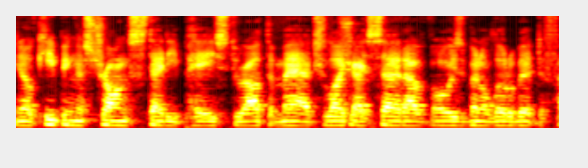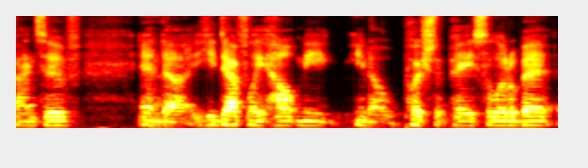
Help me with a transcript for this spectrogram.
you know keeping a strong, steady pace throughout the match. Like I said, I've always been a little bit defensive, and uh, he definitely helped me you know push the pace a little bit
